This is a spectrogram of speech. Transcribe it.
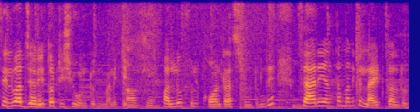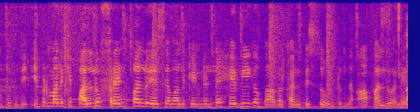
సిల్వర్ జరీతో టిష్యూ ఉంటుంది మనకి. పళ్ళు ఫుల్ కాంట్రాస్ట్ ఉంటుంది. శారీ అంతా మనకి లైట్ కలర్ ఉంటుంది. ఇప్పుడు మనకి పళ్ళు ఫ్రంట్ పళ్ళు వేసే వాళ్ళకి ఏంటంటే హెవీగా బాగా కనిపిస్తూ ఉంటుంది ఆ పళ్ళు అనేది.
